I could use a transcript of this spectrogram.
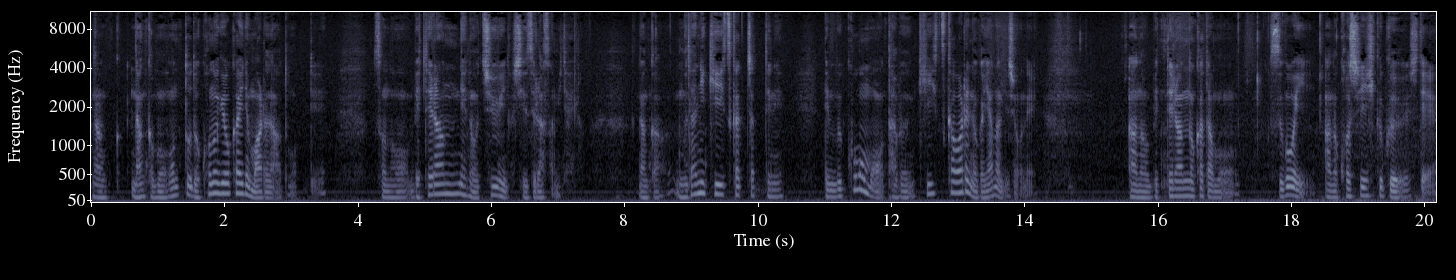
なんかなんかもう本当どこの業界でもあるなと思ってそのベテランへの注意のしづらさみたいな。なんか無駄に気使っちゃってね。で向こうも多分気使われるのが嫌なんでしょうね。あのベテランの方もすごいあの腰低くして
